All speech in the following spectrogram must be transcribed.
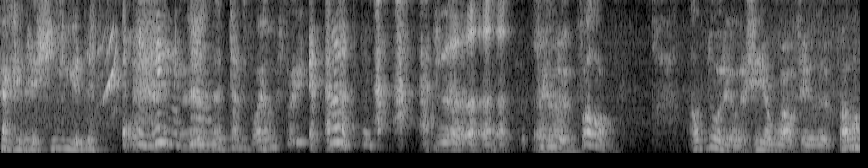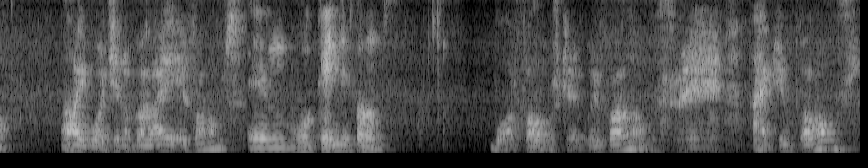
I could just see you in the, the tinfoil suit. Favourite film? I'd not really say I've got a favourite film. I like watching a variety of films. Um, what kind of films? War films, cowboy films, eh, action films,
